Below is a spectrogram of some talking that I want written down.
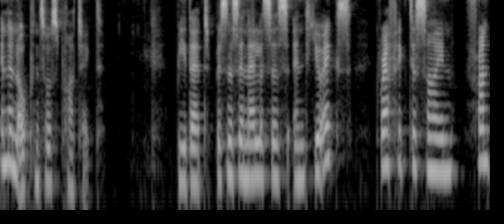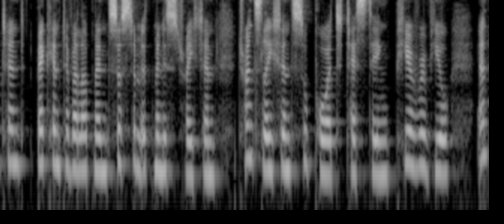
in an open source project. Be that business analysis and UX, graphic design, front-end, back-end development, system administration, translation, support, testing, peer review, and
